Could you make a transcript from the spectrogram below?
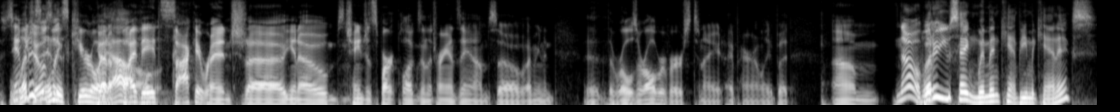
Sammy What is Joe's in like this Kir got a Royale? five eight socket wrench, uh, you know, changing spark plugs in the Trans Am. So I mean, uh, the roles are all reversed tonight apparently. But um, no, What but- are you saying? Women can't be mechanics?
